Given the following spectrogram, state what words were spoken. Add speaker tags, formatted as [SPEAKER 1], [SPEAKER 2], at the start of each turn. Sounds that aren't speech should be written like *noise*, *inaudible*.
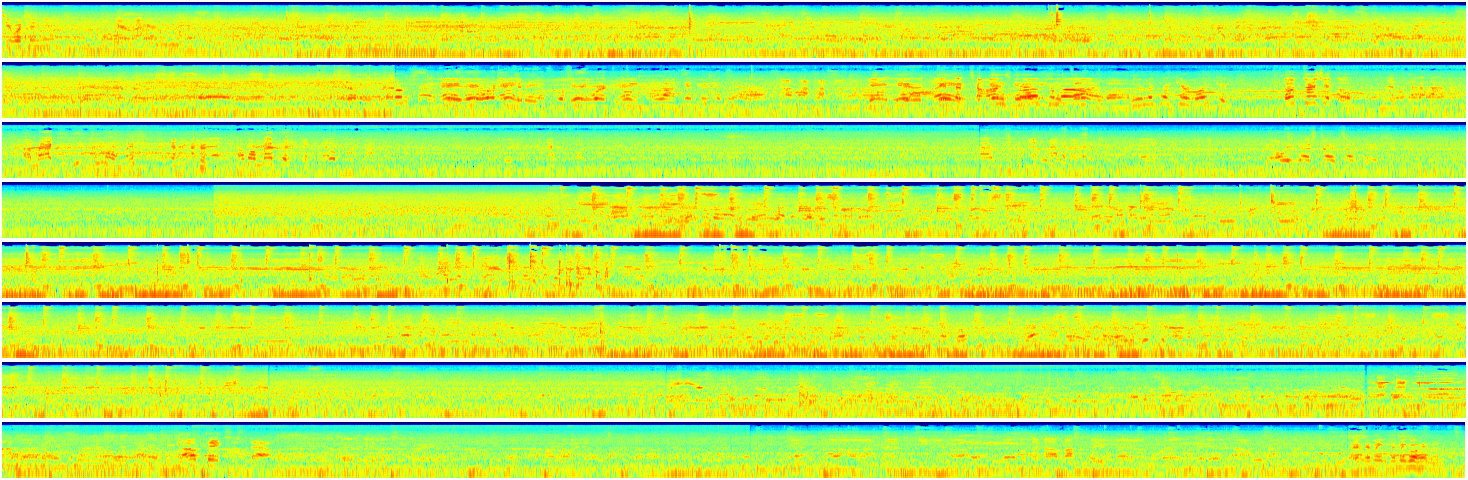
[SPEAKER 1] see what's in here?
[SPEAKER 2] Here, right here.
[SPEAKER 1] Hey, they,
[SPEAKER 3] working
[SPEAKER 1] hey,
[SPEAKER 3] today. I'm supposed to be working.
[SPEAKER 1] Hey, hold on. Get, get, get, get, get, get,
[SPEAKER 3] Hey,
[SPEAKER 1] get the tongs,
[SPEAKER 3] get- get
[SPEAKER 1] bro. Come on.
[SPEAKER 3] tongue, bro.
[SPEAKER 1] You look like you're working.
[SPEAKER 2] Don't touch it though. *laughs*
[SPEAKER 3] I'm acting. Come on, man. *laughs* I'm a method. you always gotta start someplace. Thank you.
[SPEAKER 4] South Texas style.
[SPEAKER 1] Let me, let me go ahead and.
